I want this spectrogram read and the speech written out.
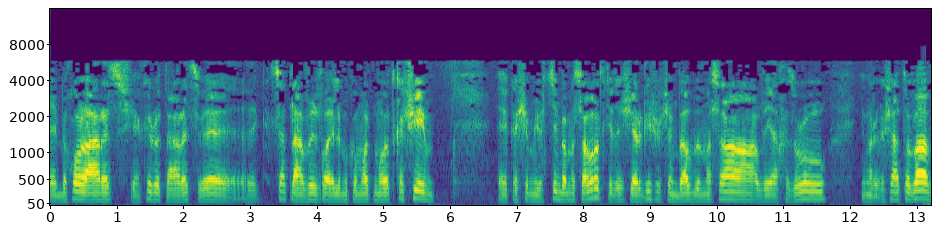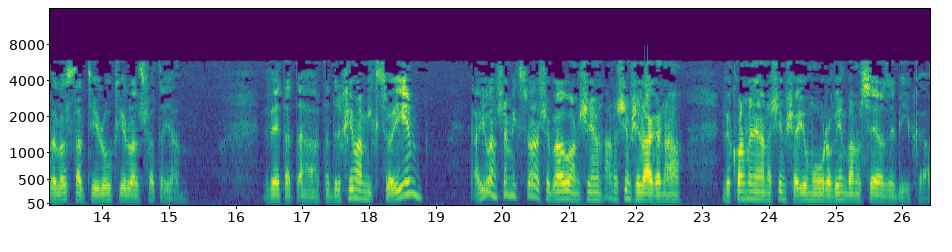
אה, בכל הארץ, שיכירו את הארץ וקצת להעביר למקומות מאוד קשים אה, כשהם יוצאים במסעות, כדי שירגישו שהם באו במסע ויחזרו עם הרגשה טובה ולא סתם טיילו כאילו על שפת הים. ואת התדריכים המקצועיים, היו אנשי מקצוע שבאו אנשים, אנשים של ההגנה וכל מיני אנשים שהיו מעורבים בנושא הזה בעיקר.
